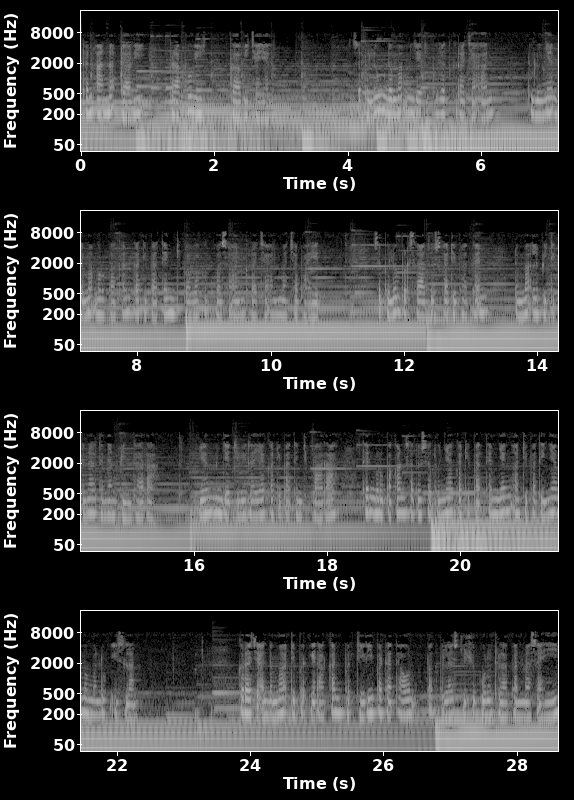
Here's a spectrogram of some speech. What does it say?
dan anak dari Prabu Brawijaya. Sebelum Demak menjadi pusat kerajaan, dulunya Demak merupakan kadipaten di bawah kekuasaan kerajaan Majapahit. Sebelum berstatus kadipaten, Demak lebih dikenal dengan Bintara, yang menjadi wilayah Kadipaten Jepara dan merupakan satu-satunya kadipaten yang adipatinya memeluk Islam. Kerajaan Demak diperkirakan berdiri pada tahun 1478 Masehi.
